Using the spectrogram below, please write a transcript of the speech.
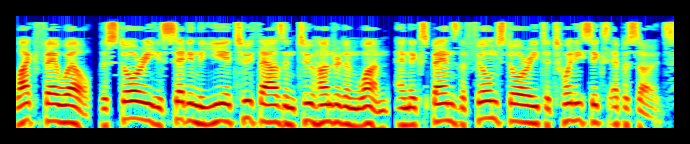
Like Farewell, the story is set in the year 2201, and expands the film story to 26 episodes.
